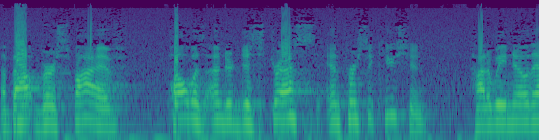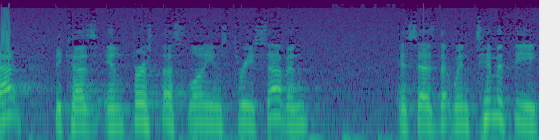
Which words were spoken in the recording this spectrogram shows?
About verse five, Paul was under distress and persecution. How do we know that? Because in 1 Thessalonians 3 7, it says that when Timothy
